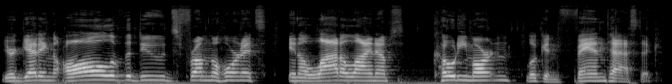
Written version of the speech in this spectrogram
You're getting all of the dudes from the Hornets in a lot of lineups. Cody Martin looking fantastic.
